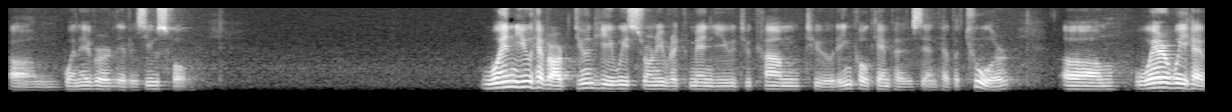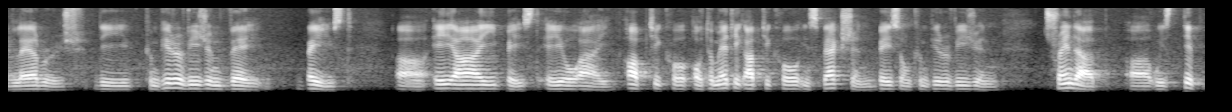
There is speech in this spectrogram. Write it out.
um, whenever it is useful. When you have opportunity, we strongly recommend you to come to the Linkou campus and have a tour um, where we have leveraged the computer vision based uh, AI-based AOI, optical, automatic optical inspection based on computer vision, trained up uh, with deep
